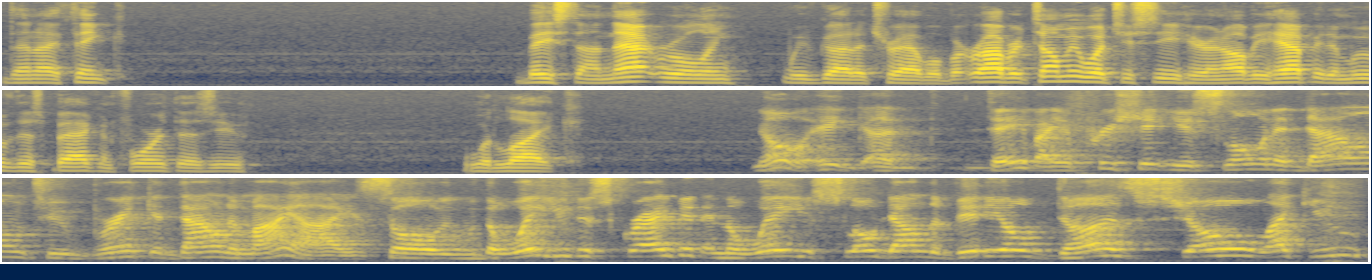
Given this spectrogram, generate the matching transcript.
then I think based on that ruling, we've got to travel. But Robert, tell me what you see here, and I'll be happy to move this back and forth as you would like. No, hey, uh, Dave, I appreciate you slowing it down to break it down in my eyes. So the way you described it and the way you slowed down the video does show, like you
